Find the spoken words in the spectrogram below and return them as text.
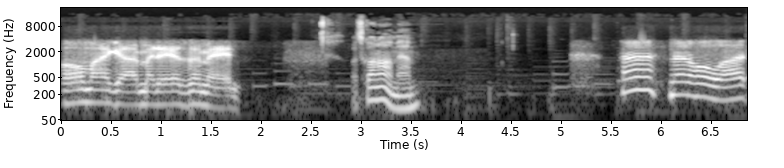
Oh my god, my day has been made. What's going on, man? Eh, not a whole lot.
